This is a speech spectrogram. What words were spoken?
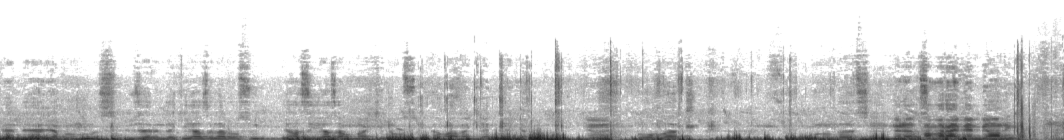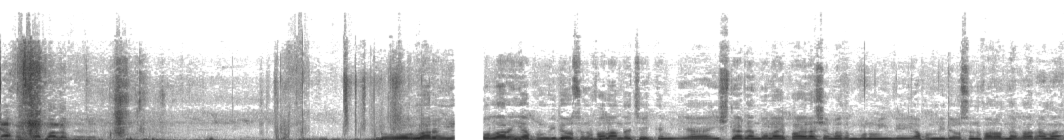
kendi el yapımımız. Üzerindeki yazılar olsun, yazı yazan makine olsun tamamen kendi el yapımı. Evet. Oklar bunun da şey Böyle kamerayı ben bir alayım. Yakın yapalım. Bu okların okların yapım videosunu falan da çektim. Ya, işlerden dolayı paylaşamadım. Bunun yapım videosunu falan da var ama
